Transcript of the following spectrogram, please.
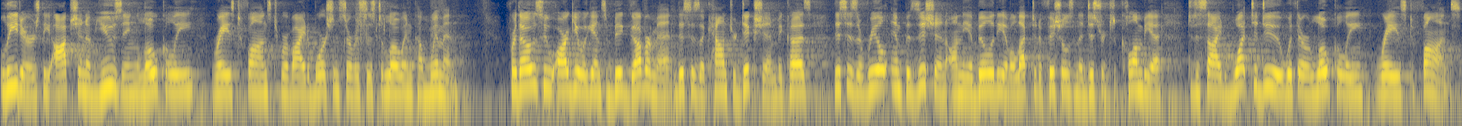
leaders the option of using locally raised funds to provide abortion services to low income women. For those who argue against big government, this is a contradiction because this is a real imposition on the ability of elected officials in the District of Columbia to decide what to do with their locally raised funds.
